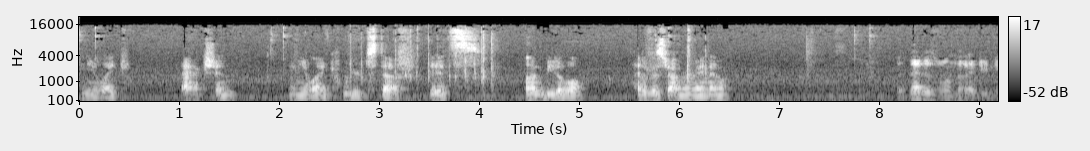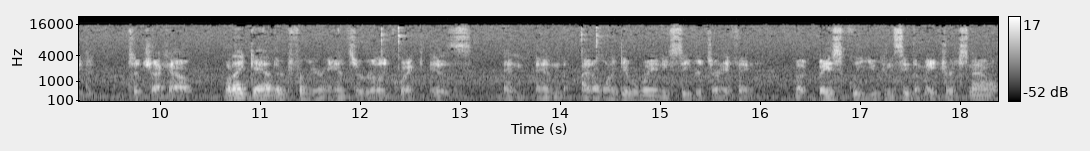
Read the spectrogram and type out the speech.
and you like action and you like weird stuff, it's unbeatable. Head of his genre right now. Th- That is one that I do need to, to check out. What I gathered from your answer, really quick, is, and and I don't want to give away any secrets or anything, but basically you can see the Matrix now.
